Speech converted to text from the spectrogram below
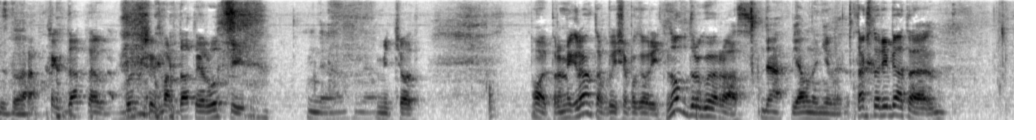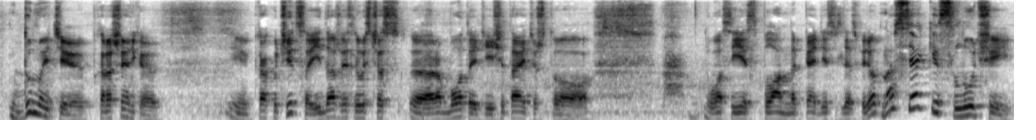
из двора. Когда-то бывший мордатый русский Да, да. метет. Ой, про мигрантов бы еще поговорить, но в другой раз. Да, явно не в этот. Так что, ребята, думайте хорошенько, как учиться. И даже если вы сейчас э, работаете и считаете, что у вас есть план на 5-10 лет вперед, на всякий случай,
